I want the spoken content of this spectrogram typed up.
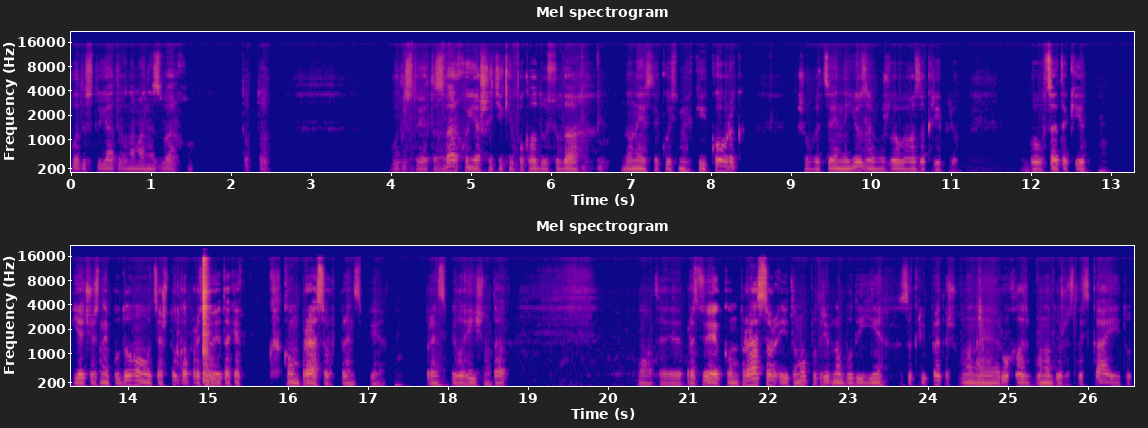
Буде стояти вона в мене зверху. Тобто буде стояти зверху, я ще тільки покладу сюди на низ якийсь м'який коврик, щоб цей не юзав, можливо, його закріплю. Бо все-таки я щось не подумав, ця штука працює так, як компресор, в принципі. В принципі, логічно, так? От, е, працює як компресор, і тому потрібно буде її закріпити, щоб вона не рухалась, бо вона дуже слизька, і тут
